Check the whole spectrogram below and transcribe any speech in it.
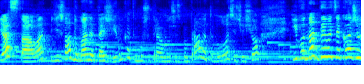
Я стала, підійшла до мене та жінка, тому що треба було щось поправити, волосся чи що. І вона дивиться, каже:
